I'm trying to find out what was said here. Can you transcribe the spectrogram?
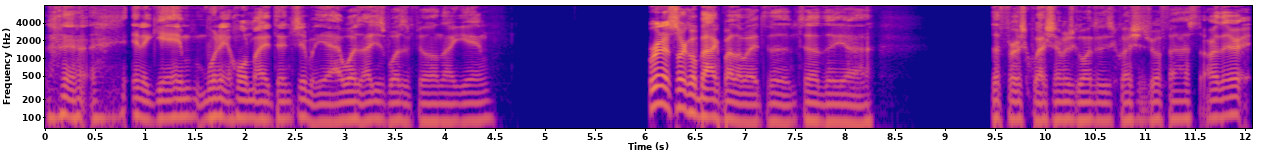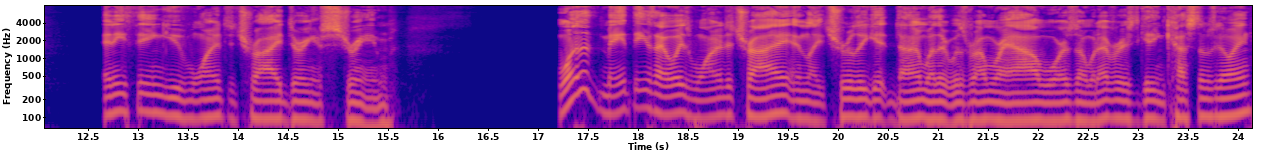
in a game wouldn't hold my attention. But yeah, I was. I just wasn't feeling that game. We're gonna circle back, by the way, to the to the uh, the first question. I'm just going through these questions real fast. Are there anything you've wanted to try during a stream? One of the main things I always wanted to try and like truly get done, whether it was Realm Royale, Warzone, whatever, is getting customs going.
